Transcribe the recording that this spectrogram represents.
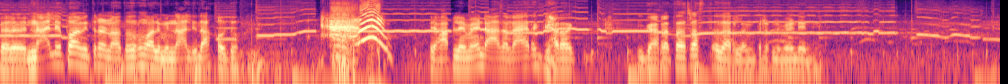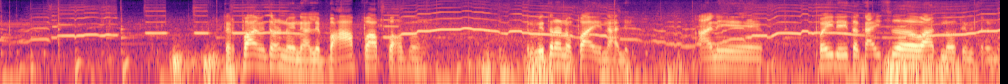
तर नाले पहा मित्रांनो आता तुम्हाला मी नाले दाखवतो. ते आपल्या मेंढ्या आता डायरेक्ट घरा घराचा रस्ता धरला मित्रांनो मेंढ्याने. तर पहा मित्रांनो नाले बाप बाप बाप तर मित्रांनो पहा नाले. आणि पहिले इथं काहीच वाद नव्हते मित्रांनो.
